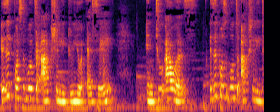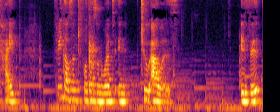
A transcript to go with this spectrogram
Is it possible to actually do your essay in two hours? Is it possible to actually type 3000 to 4000 words in two hours is it?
